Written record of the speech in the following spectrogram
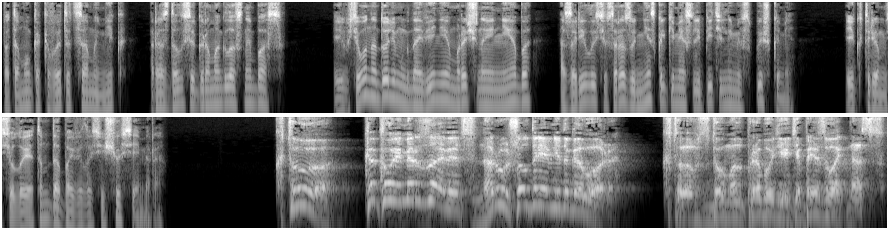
потому как в этот самый миг раздался громогласный бас, и всего на долю мгновения мрачное небо озарилось сразу несколькими ослепительными вспышками, и к трем силуэтам добавилось еще семеро. «Кто? Какой мерзавец нарушил древний договор? Кто вздумал пробудить и призвать нас?»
